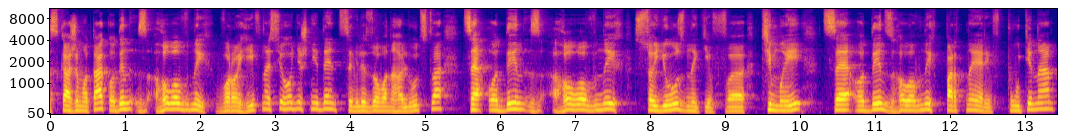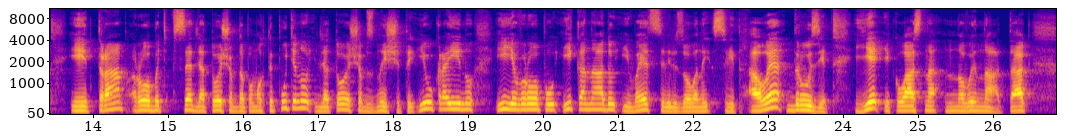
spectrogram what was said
скажімо так, один з головних ворогів на сьогоднішній день цивілізованого людства. Це один з головних союзників е, тьми. Це один з головних партнерів Путіна, і Трамп робить все для того, щоб допомогти Путіну, і для того, щоб знищити і Україну, і Європу, і Канаду, і весь цивілізований світ. Але друзі, є і класна новина. Так Е,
